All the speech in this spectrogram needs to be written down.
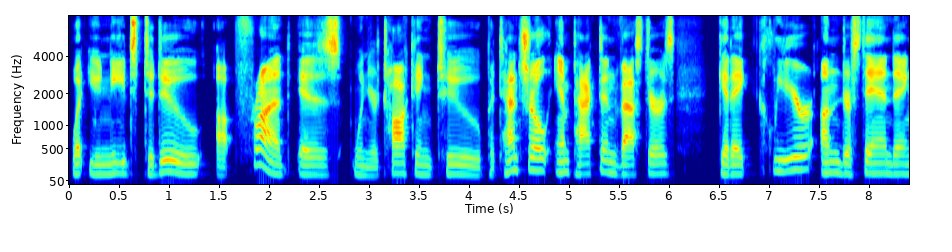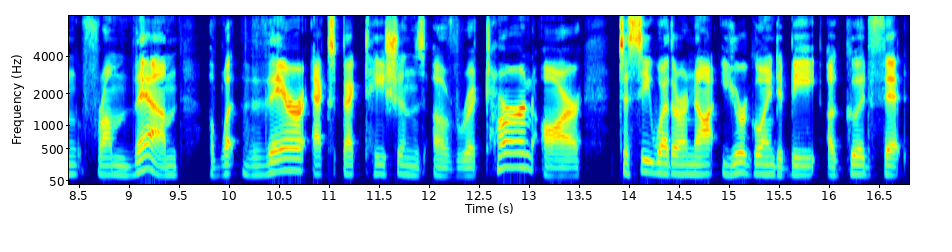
what you need to do up front is when you're talking to potential impact investors, get a clear understanding from them of what their expectations of return are to see whether or not you're going to be a good fit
